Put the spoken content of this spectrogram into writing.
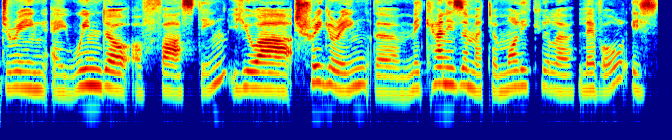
during a window of fasting, you are triggering the mechanism at a molecular level is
